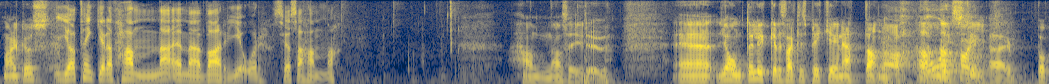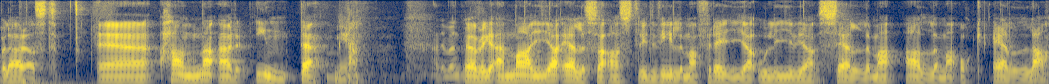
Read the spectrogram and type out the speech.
Marcus? Jag tänker att Hanna är med varje år, så jag sa Hanna. Hanna säger du. Eh, Jonte lyckades faktiskt pricka in ettan. Alice Oj. är populärast. Eh, Hanna är inte med. Övriga är Maja, Elsa, Astrid, Vilma, Freja, Olivia, Selma, Alma och Ella.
